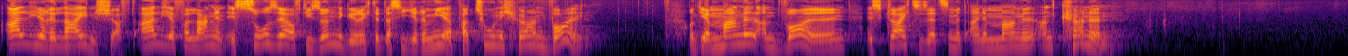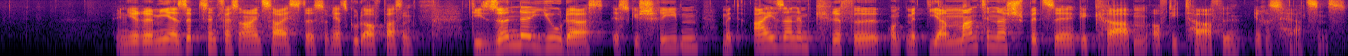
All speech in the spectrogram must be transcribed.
all ihre Leidenschaft, all ihr Verlangen ist so sehr auf die Sünde gerichtet, dass sie Jeremia partout nicht hören wollen. Und ihr Mangel an Wollen ist gleichzusetzen mit einem Mangel an Können. In Jeremia 17, Vers 1 heißt es, und jetzt gut aufpassen, die Sünde Judas ist geschrieben mit eisernem Griffel und mit diamantener Spitze gegraben auf die Tafel ihres Herzens.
